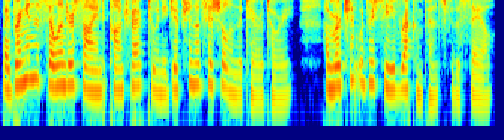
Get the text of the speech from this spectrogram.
by bringing the cylinder signed contract to an Egyptian official in the territory, a merchant would receive recompense for the sale.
